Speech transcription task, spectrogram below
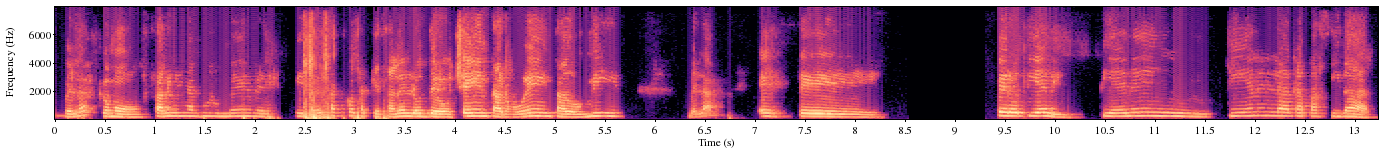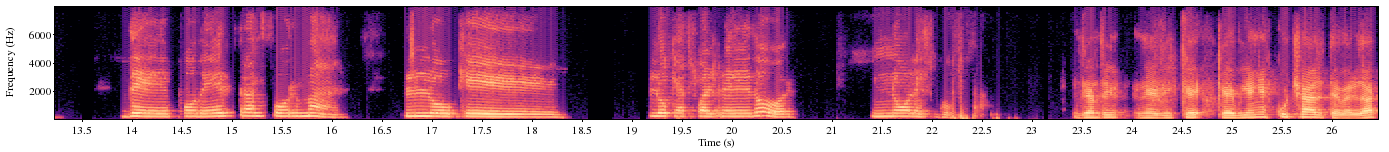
¿verdad? Como salen en algunos memes y todas esas cosas que salen los de 80, 90, 2000, ¿verdad? Este, pero tienen, tienen, tienen la capacidad de poder transformar lo que, lo que a su alrededor no les gusta. Nelly, qué, qué bien escucharte, ¿verdad?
